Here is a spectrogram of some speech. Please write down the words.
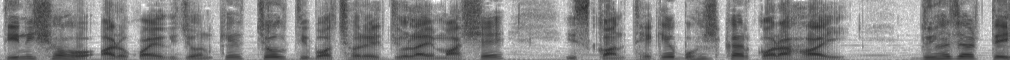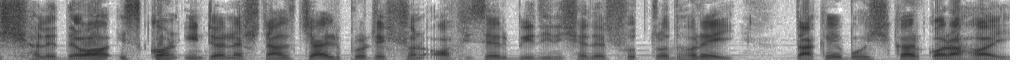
তিনি সহ আরও কয়েকজনকে চলতি বছরের জুলাই মাসে ইসকন থেকে বহিষ্কার করা হয়। দুই হাজার তেইশ সালে দেওয়া ইসকন ইন্টারন্যাশনাল চাইল্ড প্রোটেকশন অফিসের বিধিনিষেধের সূত্র ধরেই তাকে বহিষ্কার করা হয়।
